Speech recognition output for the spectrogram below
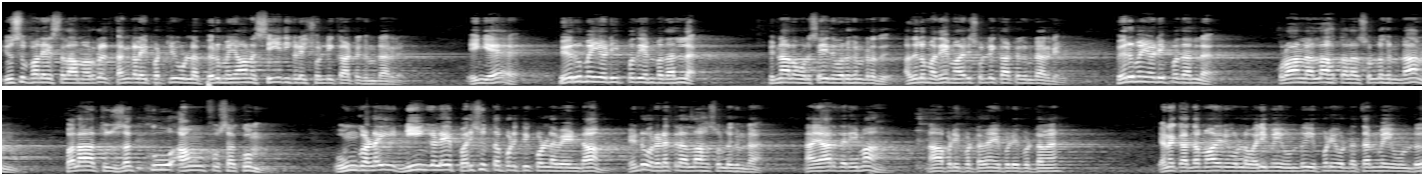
யூசுப் அலே இஸ்லாம் அவர்கள் தங்களை பற்றி உள்ள பெருமையான செய்திகளை சொல்லி காட்டுகின்றார்கள். இங்கே பெருமை அடிப்பது என்பதல்ல. பின்னாலும் ஒரு செய்தி வருகின்றது. அதிலும் அதே மாதிரி சொல்லி காட்டுகின்றார்கள். பெருமை அடிப்பதல்ல. குரான் அல்லாஹாலா சொல்லுகின்றான் பலா துசக்கு அம்புசக்கும் உங்களை நீங்களே பரிசுத்தப்படுத்திக் கொள்ள வேண்டாம் என்று ஒரு இடத்தில் அல்லாஹ் சொல்லுகின்றான். நான் யார் தெரியுமா? நான் அப்படிப்பட்டவன் இப்படிப்பட்டவன். எனக்கு அந்த மாதிரி உள்ள வலிமை உண்டு இப்படி உள்ள தன்மை உண்டு.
